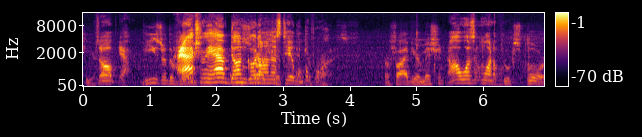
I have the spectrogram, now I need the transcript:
Frontier. So yeah, These are the I actually have done good on this table before. Her five-year mission I wasn't one of them. to explore.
